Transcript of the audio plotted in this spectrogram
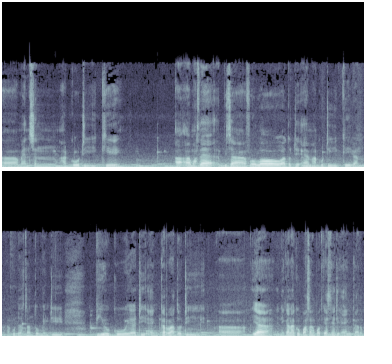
uh, mention aku di IG. Uh, uh, maksudnya bisa follow atau DM aku di IG kan aku udah cantumin di bioku ya di Anchor atau di uh, ya ini kan aku pasang podcastnya di Anchor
